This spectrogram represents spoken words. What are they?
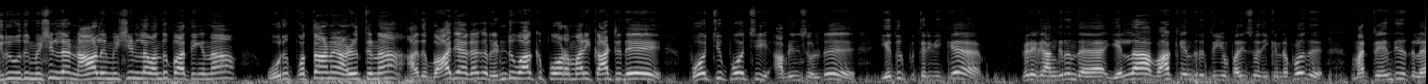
இருபது மிஷினில் நாலு மிஷினில் வந்து பார்த்தீங்கன்னா ஒரு பொத்தான அழுத்துனா அது பாஜக ரெண்டு வாக்கு போகிற மாதிரி காட்டுதே. போச்சு போச்சு அப்படின்னு சொல்லிட்டு எதிர்ப்பு தெரிவிக்க பிறகு அங்கிருந்த எல்லா வாக்கு எந்திரத்தையும் பரிசோதிக்கின்ற பொழுது மற்ற எந்திரத்தில்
